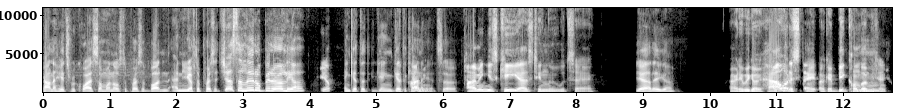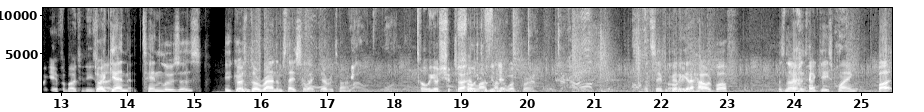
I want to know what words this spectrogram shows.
counter hits require someone else to press a button, and you have to press it just a little bit earlier. Yep. And get the and get The the counter hit. So Timing is key, as Tin Lu would say. yeah, there you go. All right, here we go. Howard Estate. Okay, big combo Mm. potential here for both of these So guys. again, ten losers. He goes into a random stage select every time. oh, we go sh- So so and last time it worked for him. Let's see if we're Oh, gonna get a we go. Howard buff. There's no there's no geese playing, but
